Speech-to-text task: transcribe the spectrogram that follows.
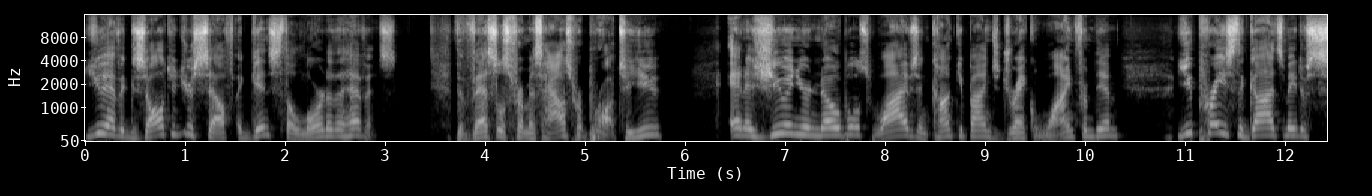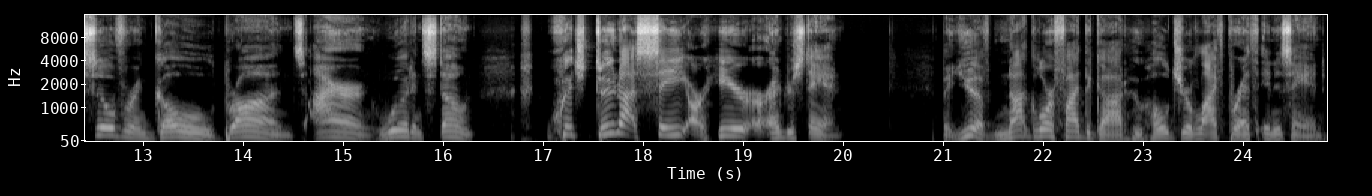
you have exalted yourself against the Lord of the heavens. The vessels from his house were brought to you. And as you and your nobles, wives, and concubines drank wine from them, you praise the gods made of silver and gold, bronze, iron, wood, and stone, which do not see or hear or understand but you have not glorified the God who holds your life breath in his hand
